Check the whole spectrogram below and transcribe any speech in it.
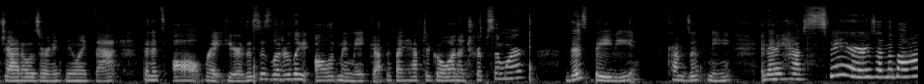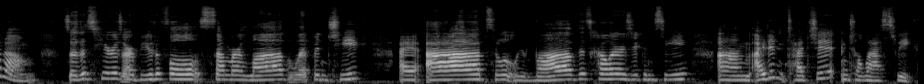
shadows or anything like that, then it's all right here. This is literally all of my makeup. If I have to go on a trip somewhere, this baby comes with me. And then I have spares on the bottom. So this here is our beautiful Summer Love Lip and Cheek. I absolutely love this color, as you can see. Um, I didn't touch it until last week.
